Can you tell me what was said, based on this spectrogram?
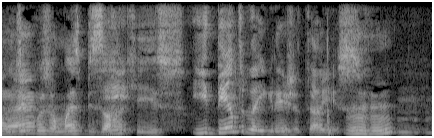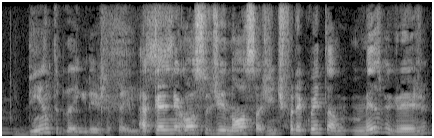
não Né? tem coisa mais bizarra E- que isso. E dentro da igreja tá isso. Uhum. Dentro da igreja tá isso. Aquele sabe? negócio de, nossa, a gente frequenta a mesma igreja,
